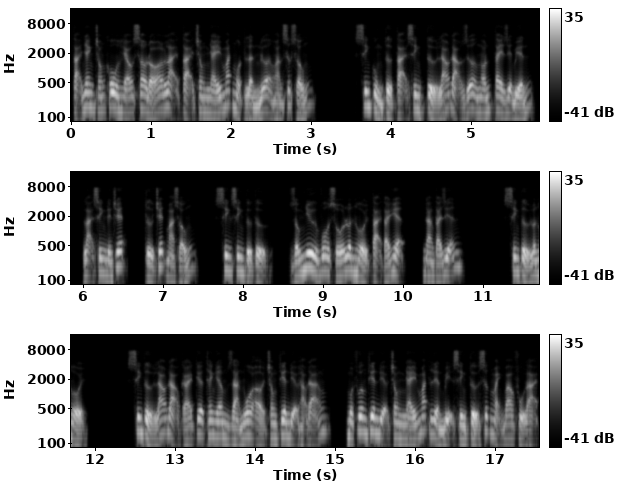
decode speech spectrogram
tại nhanh chóng khô héo sau đó lại tại trong nháy mắt một lần nữa hoàn sức sống. Sinh cùng tử tại sinh tử lão đạo giữa ngón tay diễn biến, lại sinh đến chết, từ chết mà sống sinh sinh tử tử, giống như vô số luân hồi tại tái hiện, đang tái diễn. Sinh tử luân hồi. Sinh tử lão đạo cái kia thanh âm giàn mua ở trong thiên địa hạo đảng, một phương thiên địa trong nháy mắt liền bị sinh tử sức mạnh bao phủ lại,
